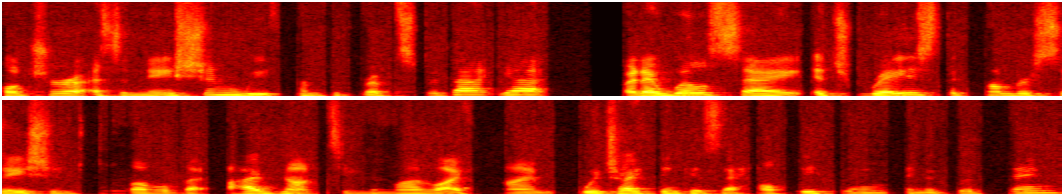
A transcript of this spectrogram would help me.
culture, as a nation, we've come to grips with that yet. But I will say it's raised the conversation to a level that I've not seen in my lifetime, which I think is a healthy thing and a good thing.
